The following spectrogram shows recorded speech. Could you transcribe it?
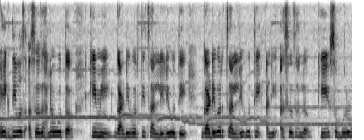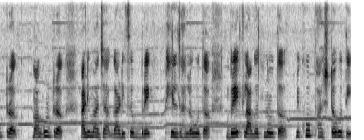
एक दिवस असं झालं होतं की मी गाडीवरती चाललेली होते. गाडीवर चालली होती आणि असं झालं की समोरून ट्रक मागून ट्रक आणि माझ्या गाडीचं ब्रेक फेल झालं होतं. ब्रेक लागत नव्हतं. मी खूप फास्ट होती.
